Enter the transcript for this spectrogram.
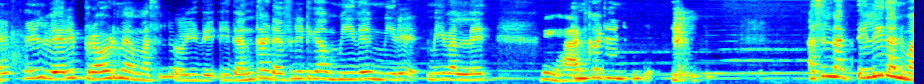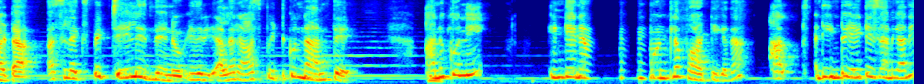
I feel very proud ma'am అసలు. ఇది ఇదంతా డెఫినెట్గా మీదే మీరే మీ వల్లే. ఇంకోటి ఏంటంటే అసలు నాకు తెలియదు అనమాట అసలు ఎక్స్పెక్ట్ చేయలేదు నేను. ఇది అలా రాసి పెట్టుకున్నా అంతే. అనుకుని ఇండియన్ అమౌంట్లో ఫార్టీ కదా? అంటే ఇంటూ ఎయిట్ వేసాను కానీ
